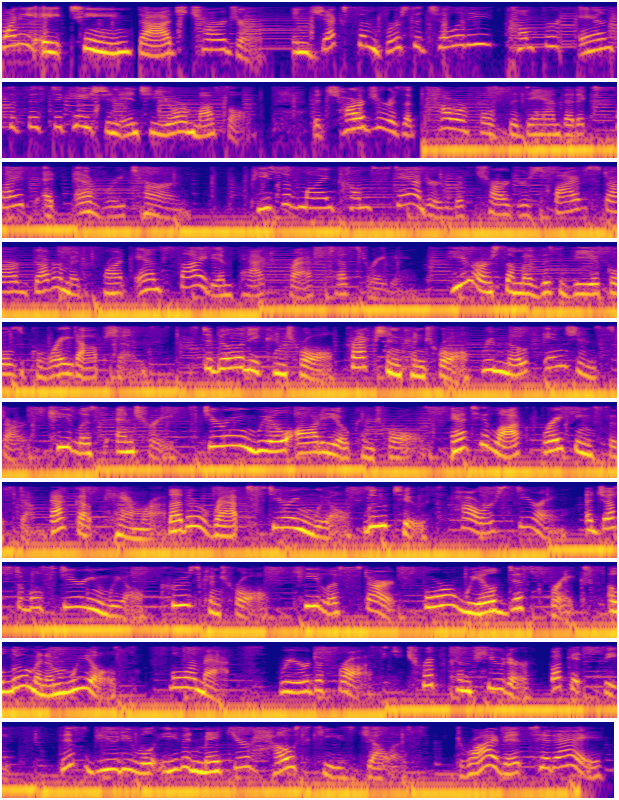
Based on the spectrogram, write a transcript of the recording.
2018 Dodge Charger. Inject some versatility, comfort, and sophistication into your muscle. The Charger is a powerful sedan that excites at every turn. Peace of mind comes standard with Charger's five-star government front and side impact crash test rating. Here are some of this vehicle's great options. Stability control, traction control, remote engine start, keyless entry, steering wheel audio controls, anti-lock braking system, backup camera, leather wrapped steering wheel, Bluetooth, power steering, adjustable steering wheel, cruise control, keyless start, four wheel disc brakes, aluminum wheels, floor mats, rear defrost, trip computer, bucket seats. This beauty will even make your house keys jealous. Drive it today.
